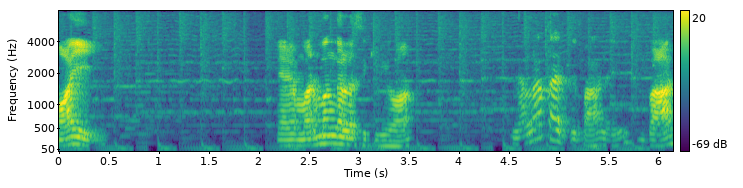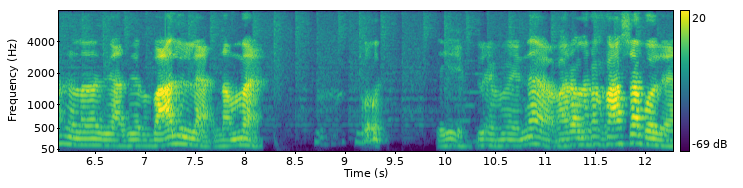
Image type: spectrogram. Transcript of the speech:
மாய். மர்மங்கள்ல சிக்கிக்குவான். நல்லா தான் இருக்கு பாலு. பால் நல்லா இருக்கு. அது பால் இல்ல நம்ம. என்ன வர வர ஃபாஸ்டா போகுது.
